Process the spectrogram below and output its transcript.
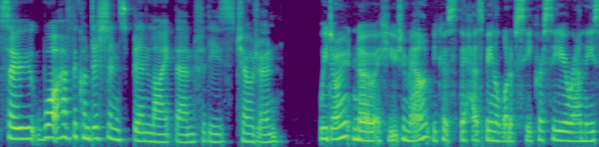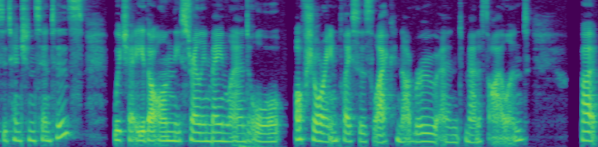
So, what have the conditions been like then for these children? We don't know a huge amount because there has been a lot of secrecy around these detention centres, which are either on the Australian mainland or offshore in places like Nauru and Manus Island. But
